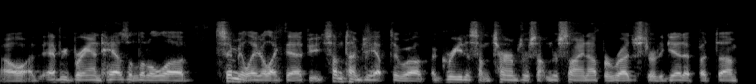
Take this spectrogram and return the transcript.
oh, every brand has a little, uh, simulator like that. If you, sometimes you have to, uh, agree to some terms or something to sign up or register to get it. But, um,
